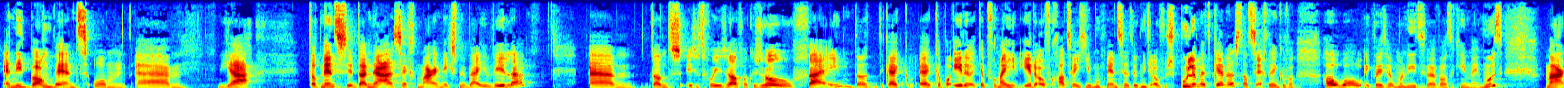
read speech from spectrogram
en niet bang bent om, um, ja, dat mensen daarna zeg maar niks meer bij je willen Um, dan is het voor jezelf ook zo fijn. Dat, kijk, ik heb al eerder, ik heb voor mij hier eerder over gehad. Weet je, je moet mensen natuurlijk niet overspoelen met kennis. Dat ze echt denken van, oh wow, ik weet helemaal niet uh, wat ik hiermee moet. Maar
